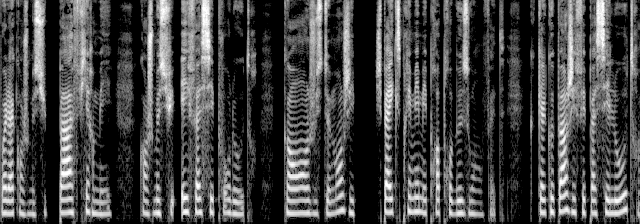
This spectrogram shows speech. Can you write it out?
Voilà, quand je me suis pas affirmée, quand je me suis effacée pour l'autre, quand justement j'ai j'ai pas exprimé mes propres besoins en fait, que quelque part j'ai fait passer l'autre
